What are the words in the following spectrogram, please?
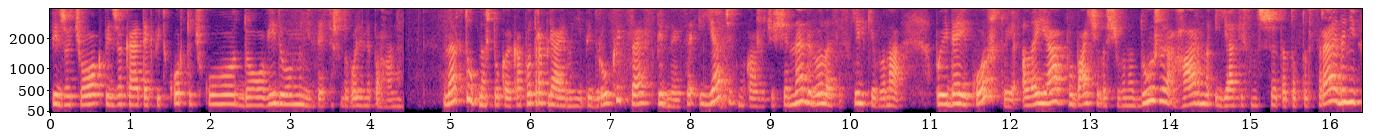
піджачок, під жакетик, під курточку до відео. Мені здається, що доволі непогано. Наступна штука, яка потрапляє мені під руки, це спідниця. І я, чесно кажучи, ще не дивилася, скільки вона по ідеї коштує, але я побачила, що вона дуже гарно і якісно зшита. Тобто всередині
